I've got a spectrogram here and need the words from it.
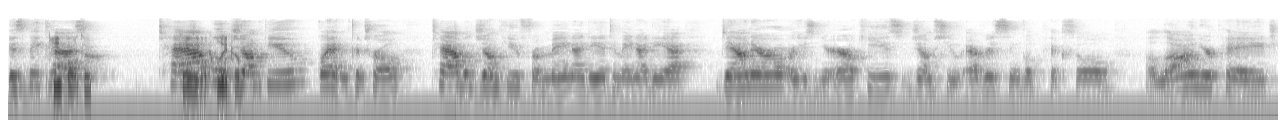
is because to tab fail, will jump you. Go ahead and control. Tab will jump you from main idea to main idea. Down arrow or using your arrow keys jumps you every single pixel along your page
